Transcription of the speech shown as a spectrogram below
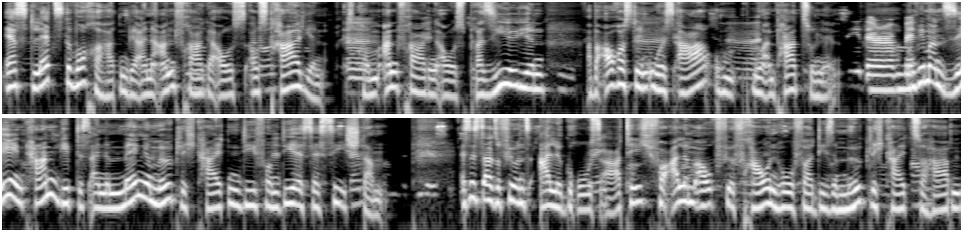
Erst letzte Woche hatten wir eine Anfrage aus Australien. Es kommen Anfragen aus Brasilien, aber auch aus den USA, um nur ein paar zu nennen. Und wie man sehen kann, gibt es eine Menge Möglichkeiten, die vom DSSC stammen. Es ist also für uns alle großartig, vor allem auch für Fraunhofer, diese Möglichkeit zu haben,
